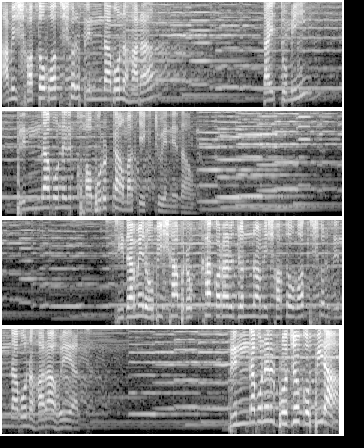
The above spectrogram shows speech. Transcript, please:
আমি শত বৎসর বৃন্দাবন হারা, তাই তুমি বৃন্দাবনের খবরটা আমাকে একটু এনে দাও। শ্রীরামের অভিশাপ রক্ষা করার জন্য আমি শত বৎসর বৃন্দাবন হারা হয়ে আছি। বৃন্দাবনের ব্রজ গোপীরা,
